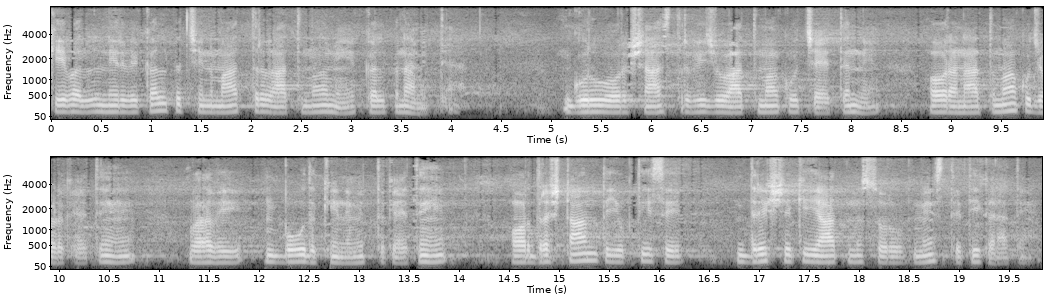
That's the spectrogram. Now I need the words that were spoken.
केवल निर्विकल्प चिन्मात्र आत्मा में कल्पना मिथ्या है। गुरु और शास्त्र भी जो आत्मा को चैतन्य और अनात्मा को जड़ कहते हैं, वह भी बोध के निमित्त कहते हैं और दृष्टांत युक्ति से दृश्य की आत्म स्वरूप में स्थिति कराते हैं।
